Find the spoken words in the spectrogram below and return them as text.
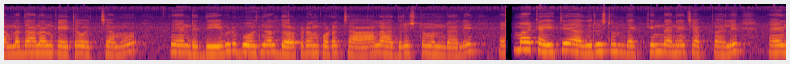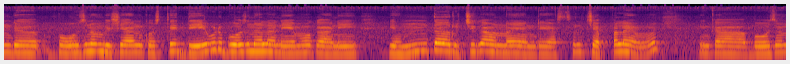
అన్నదానానికి అయితే వచ్చాము. అండ్ దేవుడు భోజనాలు దొరకడం కూడా చాలా అదృష్టం ఉండాలి. మాకైతే అదృష్టం దక్కిందనే చెప్పాలి. అండ్ భోజనం విషయానికి వస్తే దేవుడు భోజనాలు అనేమో కానీ ఎంత రుచిగా ఉన్నాయండి అస్సలు చెప్పలేము. ఇంకా భోజనం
